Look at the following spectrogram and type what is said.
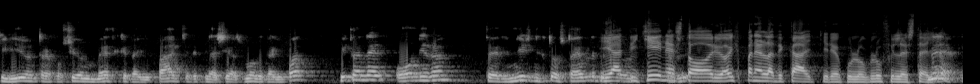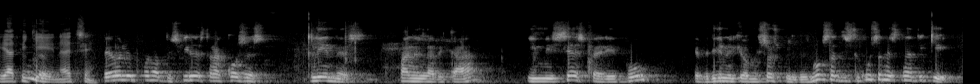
1.300 μεθ και τα λοιπά και διπλασιασμό και τα λοιπά ήταν όνειρα θερινής νυχτός. Τα έβλεπες η Αττική είναι στο όριο, όχι πανελλαδικά κύριε Κουλογλού, φίλε Ναι, η Αττική ναι. είναι έτσι. Λέω λοιπόν από τις 1.300 κλίνες πανελλαδικά, οι μισές περίπου, επειδή είναι και ο μισός πληθυσμός, θα αντιστοιχούσαν στην Αττική.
